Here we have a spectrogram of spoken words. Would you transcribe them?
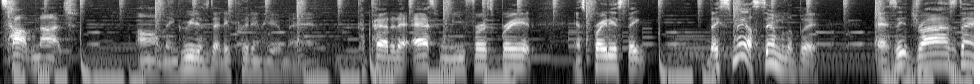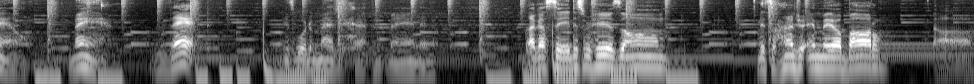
top notch um, ingredients that they put in here, man. Compared to that Aspen, when you first spray it and spray this, they, they smell similar, but as it dries down, man, that is where the magic happens, man. And like I said, this right here is um, it's a 100 ml bottle. Uh,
